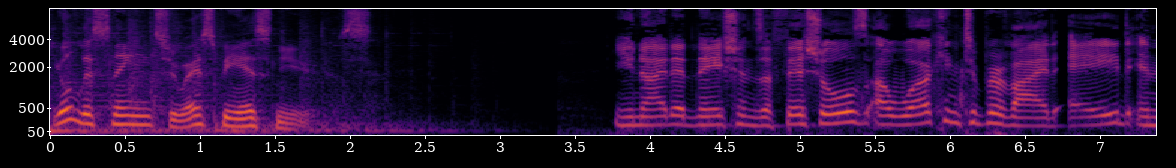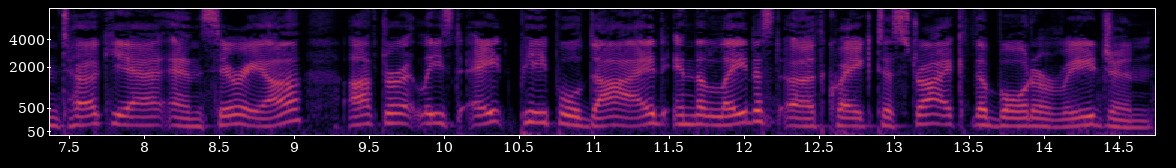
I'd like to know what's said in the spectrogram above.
You're listening to SBS News. United Nations officials are working to provide aid in Turkey and Syria after at least eight people died in the latest earthquake to strike the border region.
